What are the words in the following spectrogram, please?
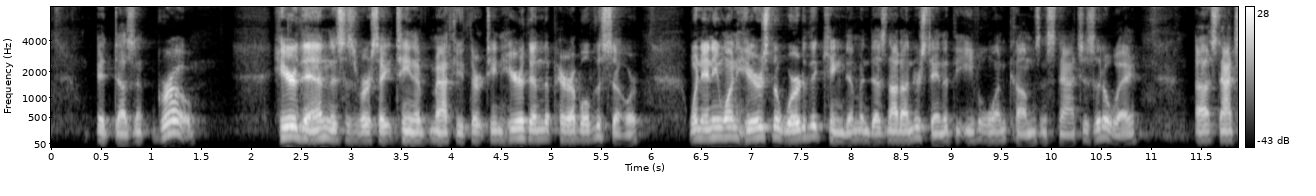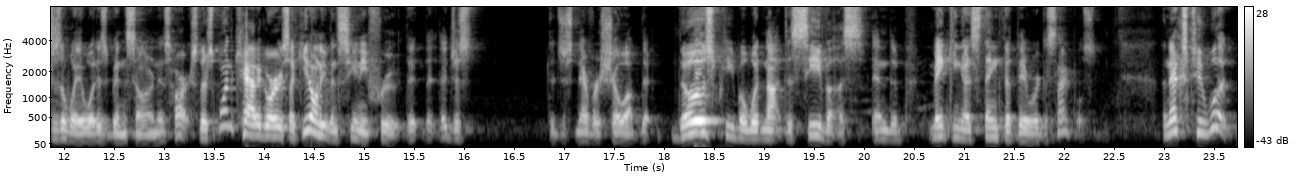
it doesn't grow. Here then, this is verse 18 of Matthew 13, here then the parable of the sower. When anyone hears the word of the kingdom and does not understand it, the evil one comes and snatches it away, uh, snatches away what has been sown in his heart. So there's one category, it's like you don't even see any fruit. They, just they just never show up. Those people would not deceive us into making us think that they were disciples. The next two would.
